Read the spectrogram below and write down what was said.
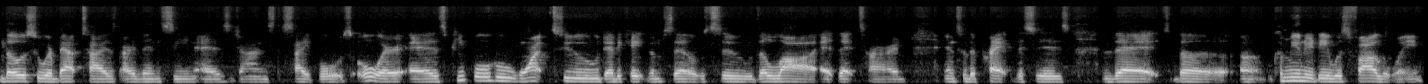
those who are baptized are then seen as John's disciples or as people who want to dedicate themselves to the law at that time and to the practices that the um, community was following.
